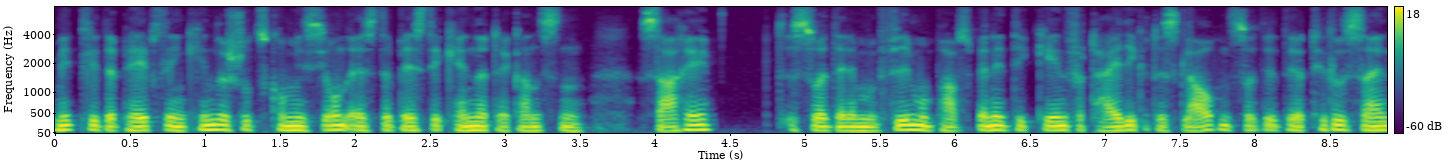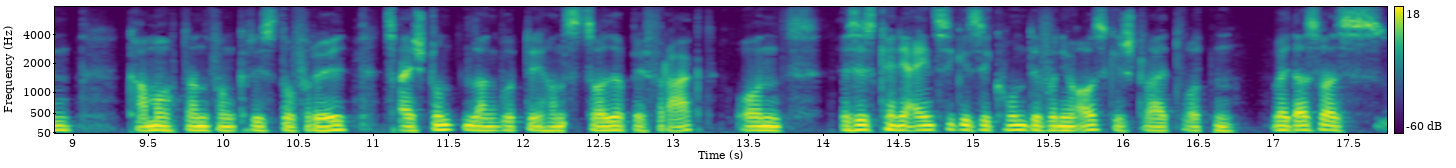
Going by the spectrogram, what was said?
Mitglied der päpstlichen Kinderschutzkommission. Er ist der beste Kenner der ganzen Sache. Es sollte einem Film um Papst Benedikt gehen, Verteidiger des Glaubens sollte der Titel sein, kam auch dann von Christoph Röhl. Zwei Stunden lang wurde Hans Zoller befragt und es ist keine einzige Sekunde von ihm ausgestrahlt worden weil das, was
